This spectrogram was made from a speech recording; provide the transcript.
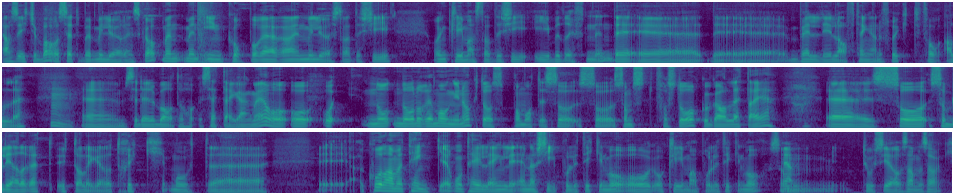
altså ikke bare sette opp et miljøregnskap, men, men inkorporere en miljøstrategi og en klimastrategi i bedriften din. Det er, det er veldig lavthengende frukt for alle. Eh, så det er det bare til å sette i gang med. Og, og, og når, når det er mange nok da, på en måte, så, så, som forstår hvor galt dette er, uh, så, så blir det et ytterligere trykk mot eh, hvordan vi tenker rundt hele egentlig, energipolitikken vår og, og klimapolitikken vår, som to sider av samme sak.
